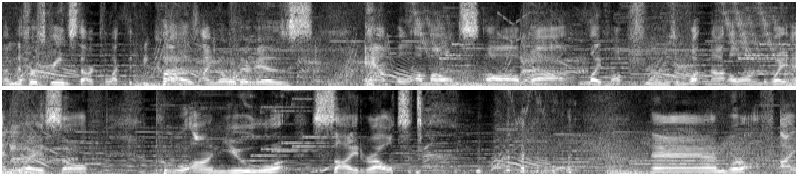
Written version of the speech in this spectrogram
and the first green star collected, because I know there is ample amounts of uh, life-up shrooms and whatnot along the way anyway, so poo on you, side route. and we're off. I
